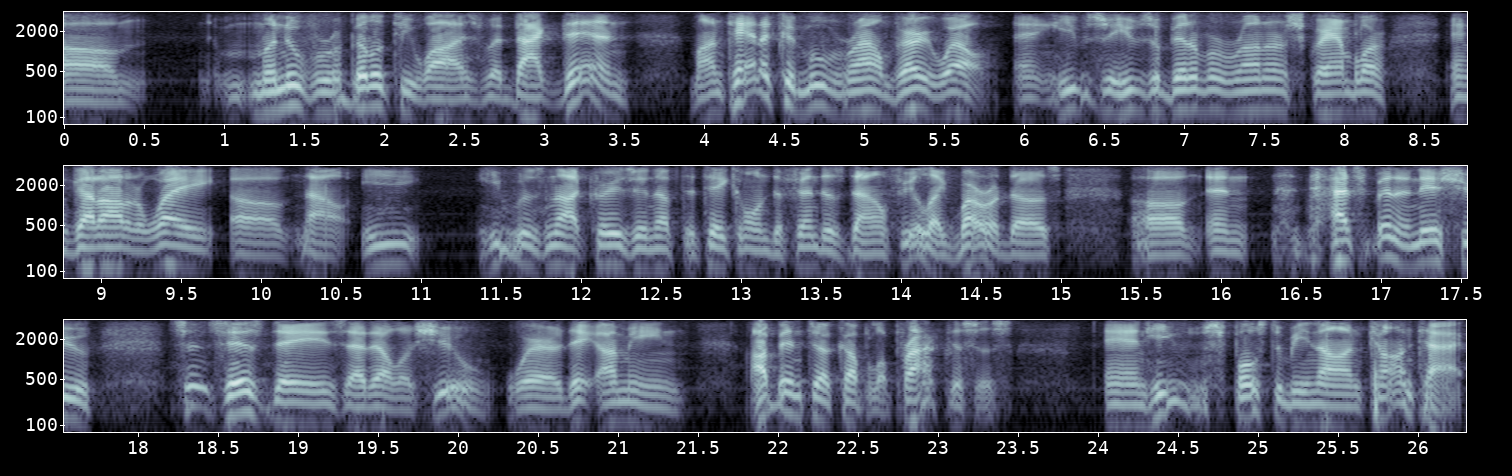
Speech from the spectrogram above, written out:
um, maneuverability wise, but back then. Montana could move around very well, and he was he was a bit of a runner, scrambler, and got out of the way. Uh, now he he was not crazy enough to take on defenders downfield like Burrow does, uh, and that's been an issue since his days at LSU, where they, I mean, I've been to a couple of practices, and he was supposed to be non-contact,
